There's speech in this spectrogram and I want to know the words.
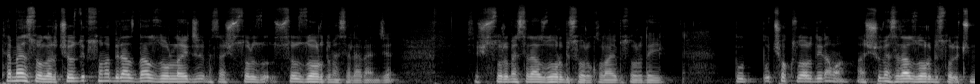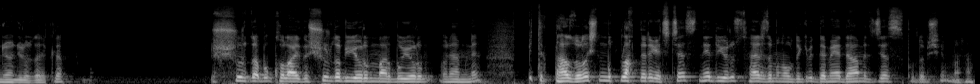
Temel soruları çözdük sonra biraz daha zorlayıcı. Mesela şu soru, şu soru zordu mesela bence. İşte şu soru mesela zor bir soru, kolay bir soru değil. Bu, bu çok zor değil ama ha, şu mesela zor bir soru. Üçüncü öncül özellikle. Şurada bu kolaydı. Şurada bir yorum var. Bu yorum önemli. Bir tık daha zorla. Şimdi mutlaklara geçeceğiz. Ne diyoruz? Her zaman olduğu gibi demeye devam edeceğiz. Burada bir şey mi var? Ha?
